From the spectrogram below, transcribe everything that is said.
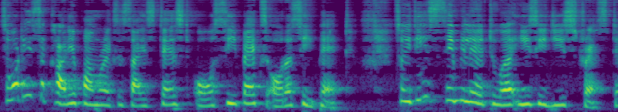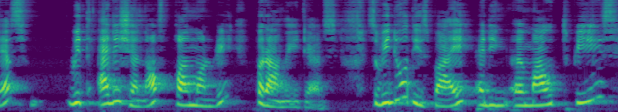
So what is a cardiopulmonary exercise test or CPEX or a CPET? So it is similar to a ECG stress test with addition of pulmonary parameters. So we do this by adding a mouthpiece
